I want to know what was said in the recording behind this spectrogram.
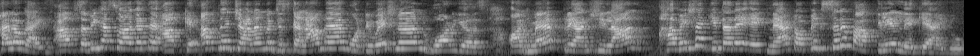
Hello guys आप सभी का स्वागत है आपके अपने चैनल में जिसका नाम है मोटिवेशनल वॉरियर्स और मैं प्रियांशी लाल, हमेशा की तरह एक नया टॉपिक सिर्फ़ आपके लिए लेके आई हूँ।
